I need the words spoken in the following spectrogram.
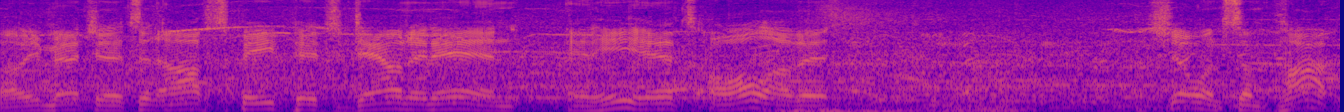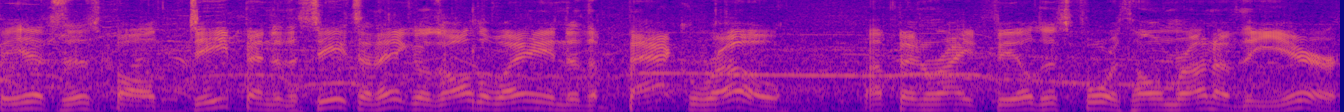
Well, you mentioned it's an off-speed pitch down and in, and he hits all of it. Showing some pop. He hits this ball deep into the seats. I think it goes all the way into the back row up in right field. His fourth home run of the year.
